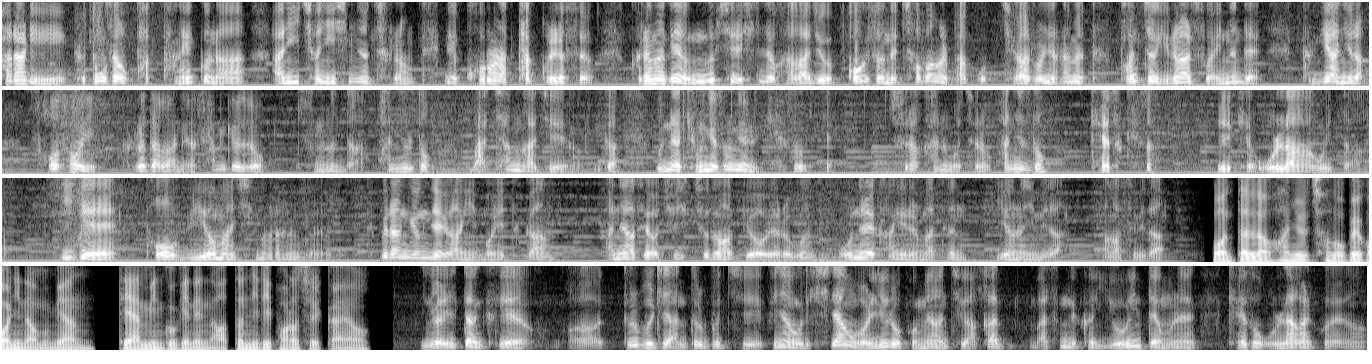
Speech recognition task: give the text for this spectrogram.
차라리 교통사고 팍 당했거나 아니 2020년처럼 그냥 코로나 탁 걸렸어요. 그러면 그냥 응급실에 실려 가가지고 거기서 내 처방을 받고 재활훈련하면 번쩍 일어날 수가 있는데 그게 아니라 서서히 그러다가 내가 삼겨져 죽는다. 환율도 마찬가지예요. 그러니까 우리나라 경제 성장률이 계속 이렇게 추락하는 것처럼 환율도 계속해서 이렇게 올라가고 있다. 이게 더 위험한 신호라는 거예요. 특별한 경제 강의 머니 특강. 안녕하세요. 주식초등학교 여러분. 오늘의 강의를 맡은 이현우입니다. 반갑습니다. 원달러 환율 1,500원이 넘으면 대한민국에는 어떤 일이 벌어질까요? 그러니까 일단 그게 어, 뚫을지 안 뚫을지 그냥 우리 시장 원리로 보면 지금 아까 말씀드린 그 요인 때문에 계속 올라갈 거예요.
